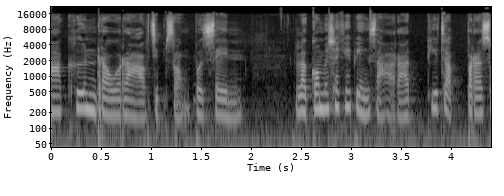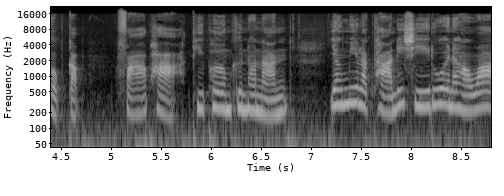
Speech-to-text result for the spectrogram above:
มากขึ้นราวๆ 12%แล้วก็ไม่ใช่แค่เพียงสหรัฐที่จะประสบกับฟ้าผ่าที่เพิ่มขึ้นเท่านั้น ยังมีหลักฐานที่ชี้ด้วยนะคะว่า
